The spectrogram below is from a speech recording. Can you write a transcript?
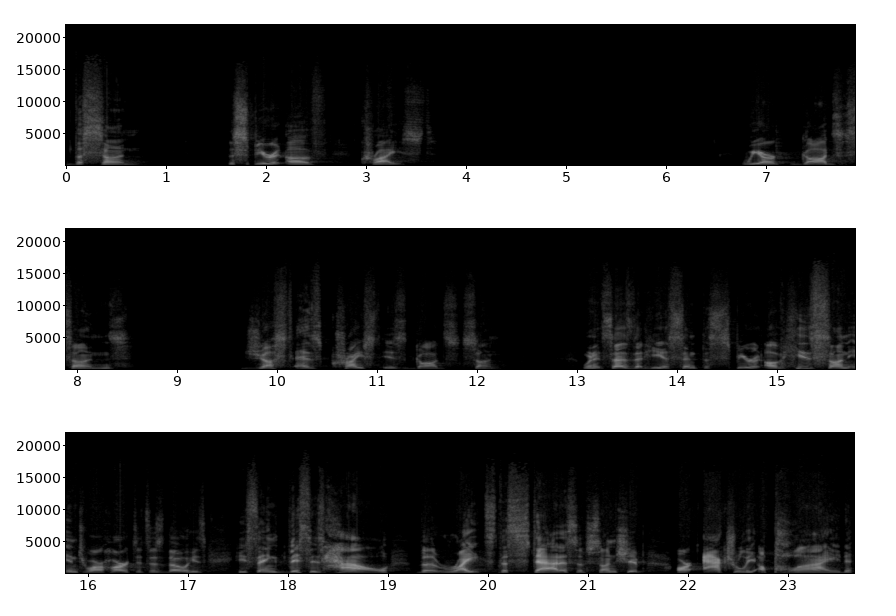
the Son, the Spirit of Christ. We are God's sons just as Christ is God's Son. When it says that he has sent the Spirit of his Son into our hearts, it's as though he's, he's saying this is how the rights, the status of sonship are actually applied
